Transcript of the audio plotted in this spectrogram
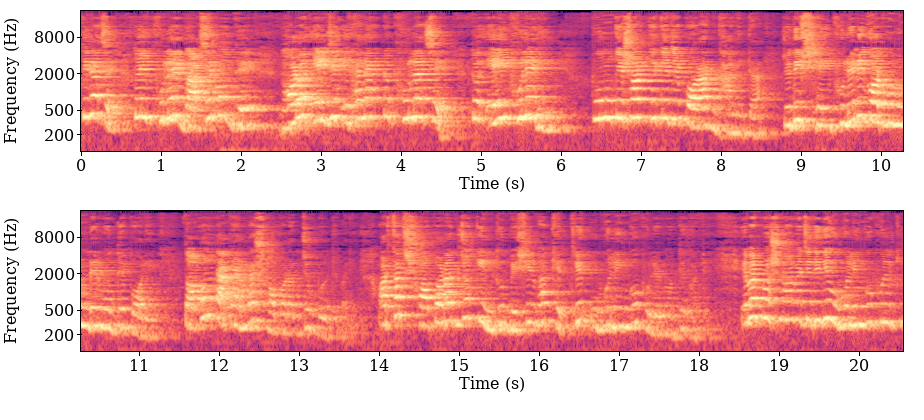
ঠিক আছে? তো এই ফুলের গাছের মধ্যে, ধরো এই যে এখানে একটা ফুল আছে, তো এই ফুলেরই পুংকেশর থেকে যে পরাগ ধানিটা যদি সেই ফুলেরই গর্ভমুণ্ডের মধ্যে পড়ে তখন তাকে আমরা স্বপরাগযোগ বলতে পারি। অর্থাৎ স্বপরাগযোগ কিন্তু বেশিরভাগ ক্ষেত্রে উভলিঙ্গ ফুলের মধ্যে ঘটে। এবার প্রশ্ন হবে যে দিদি, উভলিঙ্গ ফুল কি?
